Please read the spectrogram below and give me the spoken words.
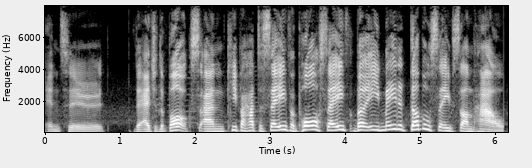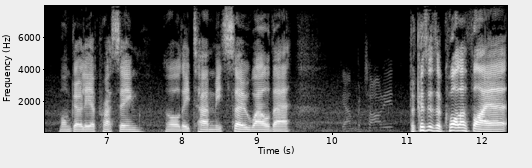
into the edge of the box. And keeper had to save, a poor save, but he made a double save somehow. Mongolia pressing. Oh, they turned me so well there. Because it's a qualifier,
